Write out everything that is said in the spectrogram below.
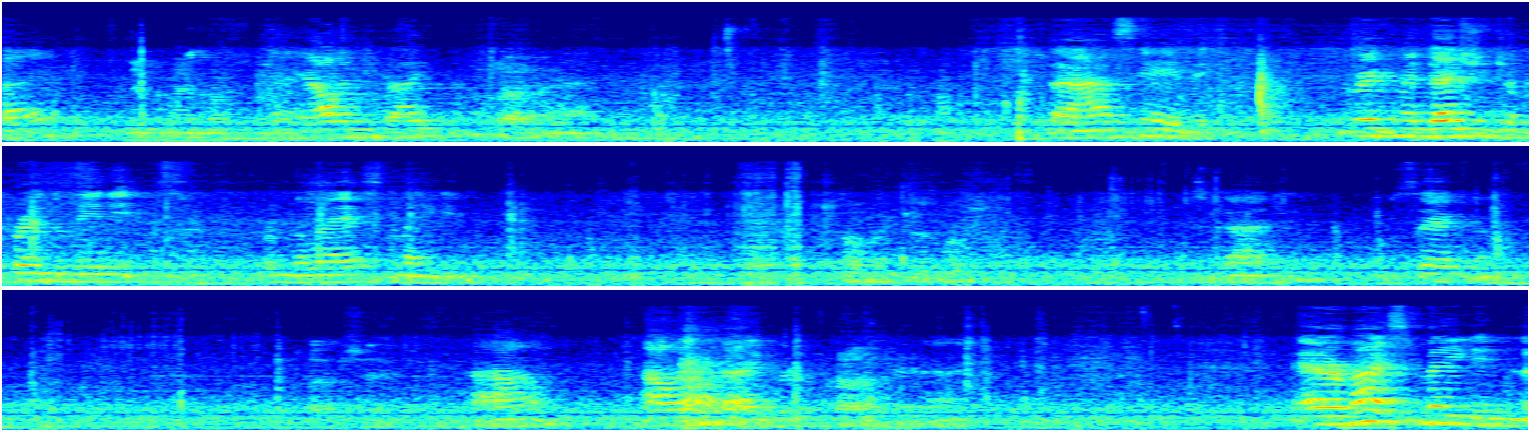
that. Give me a motion. Okay, all in favor? The ayes have it. Recommendation to approve the minutes from the last meeting. I'll make that motion. Scott, second. All, all in favor? Aye. At our last meeting,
